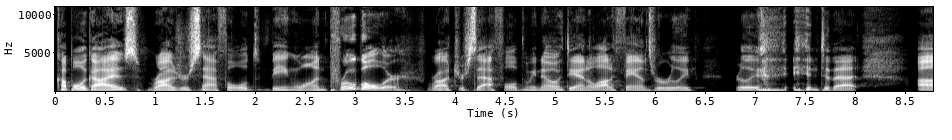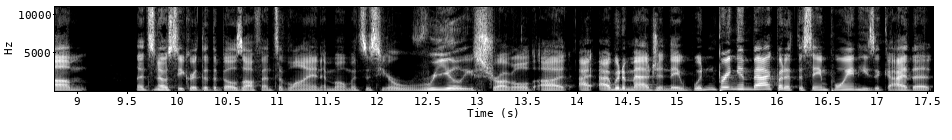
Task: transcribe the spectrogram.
couple of guys, Roger Saffold being one, Pro Bowler Roger Saffold. We know Dan, a lot of fans were really, really into that. Um, it's no secret that the Bills' offensive line at moments this year really struggled. Uh, I, I would imagine they wouldn't bring him back, but at the same point, he's a guy that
